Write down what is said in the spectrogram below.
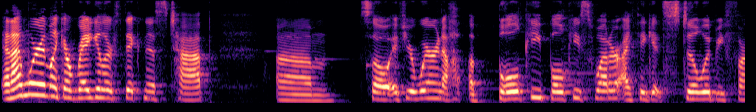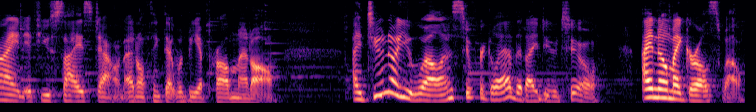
And I'm wearing like a regular thickness top. Um, so if you're wearing a, a, bulky, bulky sweater, I think it still would be fine if you size down. I don't think that would be a problem at all. I do know you well. I'm super glad that I do too. I know my girls well.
